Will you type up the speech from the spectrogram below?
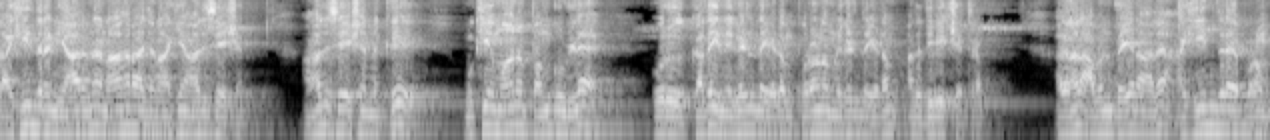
அகீந்திரன் யாருன்னா நாகராஜன் ஆகிய ஆதிசேஷன். ஆதிசேஷனுக்கு முக்கியமான பங்குள்ள ஒரு கதை நிகழ்ந்த இடம் புராணம் நிகழ்ந்த இடம் அந்த திவ்யக்ஷேத்திரம். அதனால் அதனால அவன் பெயரால அகீந்திரபுரம்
